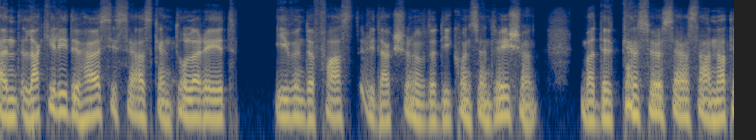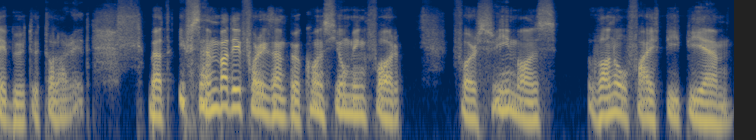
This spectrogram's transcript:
And luckily, the healthy cells can tolerate even the fast reduction of the D concentration, but the cancer cells are not able to tolerate. But if somebody, for example, consuming for, for three months 105 ppm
